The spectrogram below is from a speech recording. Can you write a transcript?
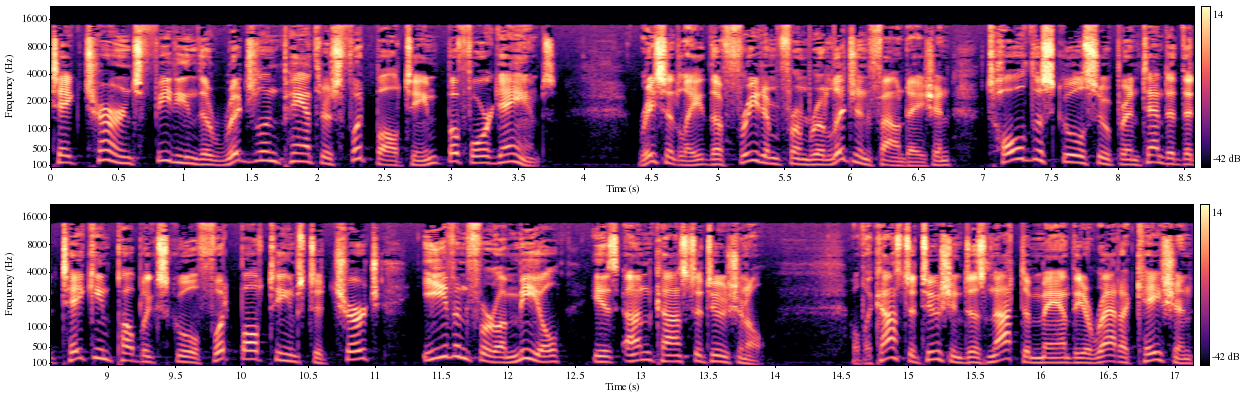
take turns feeding the Ridgeland Panthers football team before games. Recently, the Freedom from Religion Foundation told the school superintendent that taking public school football teams to church, even for a meal, is unconstitutional. Well, the Constitution does not demand the eradication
